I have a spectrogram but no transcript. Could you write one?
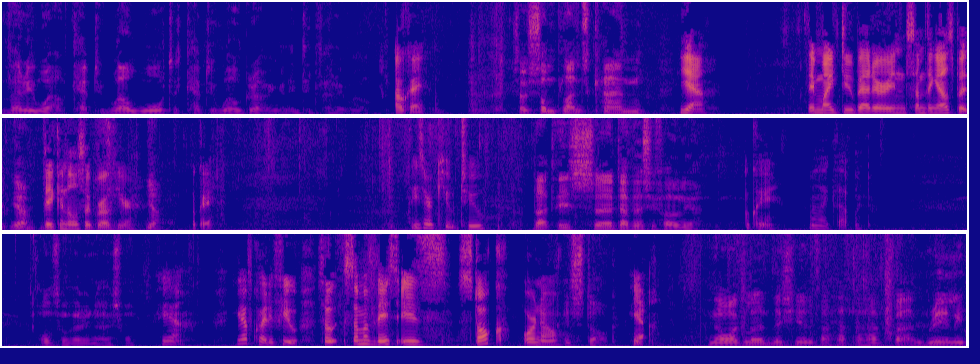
very well. Kept it well watered, kept it well growing, and it did very well. Okay, So some plants can, yeah, they might do better in something else, but Yeah. they can also grow here. yeah. Okay, these are cute too. That is uh, diversifolia, Okay, I like that one. also a very nice one. Yeah, you have quite a few. So some of this is stock or no? It's stock. Yeah. No, I've learned this year that I have to have uh, really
